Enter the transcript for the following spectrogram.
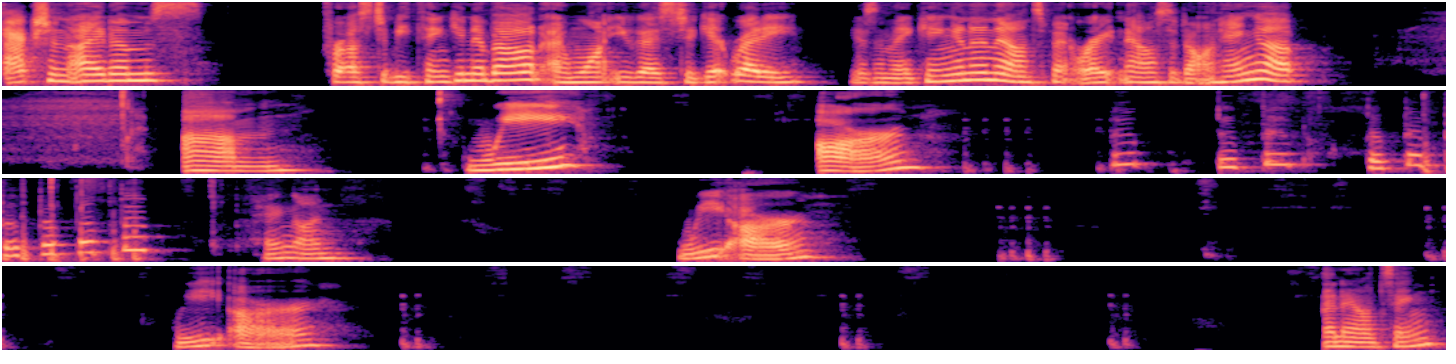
action items for us to be thinking about. I want you guys to get ready because I'm making an announcement right now, so don't hang up. Um, we are, boop, boop, boop, hang on. We are, we are, announcing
